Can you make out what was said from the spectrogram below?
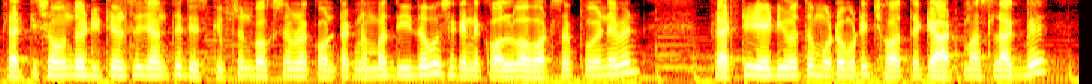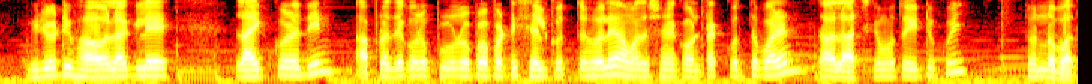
ফ্ল্যাটটি সম্বন্ধে ডিটেলসে জানতে ডিসক্রিপশন বক্সে আমরা কন্ট্যাক্ট নাম্বার দিয়ে দেবো, সেখানে কল বা হোয়াটসঅ্যাপ করে নেবেন। ফ্ল্যাটটি রেডি হতে মোটামুটি ছ থেকে আট মাস লাগবে। ভিডিওটি ভালো লাগলে লাইক করে দিন। আপনাদের কোনো পুরনো প্রপার্টি সেল করতে হলে আমাদের সঙ্গে কন্ট্যাক্ট করতে পারেন। তাহলে আজকের মতো এইটুকুই। ধন্যবাদ।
